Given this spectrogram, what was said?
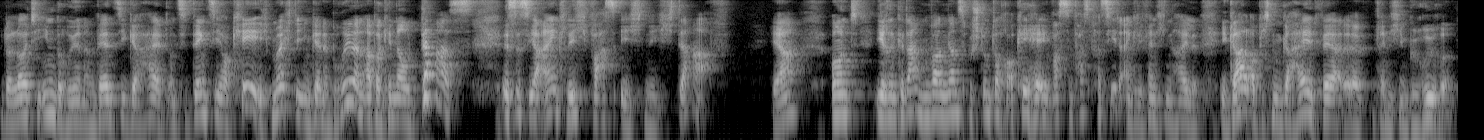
oder Leute ihn berühren, dann werden sie geheilt. Und sie denkt sich, okay, ich möchte ihn gerne berühren, aber genau das ist es ja eigentlich, was ich nicht darf. Ja, und ihre Gedanken waren ganz bestimmt auch, okay, hey, was, was passiert eigentlich, wenn ich ihn heile? Egal, ob ich nun geheilt werde, äh, wenn ich ihn berühre,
